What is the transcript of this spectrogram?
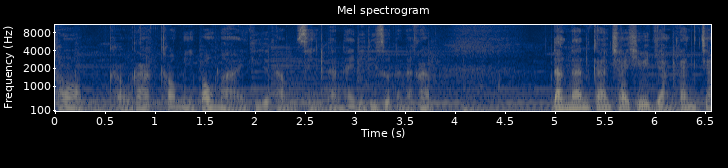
ชอบเขารักเขามีเป้าหมายที่จะทำสิ่งนั้นให้ดีที่สุดนะครับ ดังนั้นการใช้ชีวิตอย่างตั้งใจ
